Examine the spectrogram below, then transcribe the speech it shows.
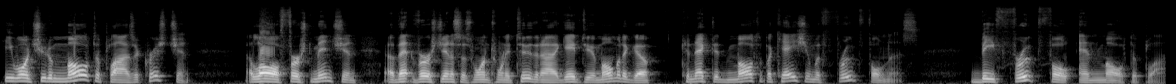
He wants you to multiply as a Christian. A law first mentioned, uh, that verse Genesis 1:22 that I gave to you a moment ago, connected multiplication with fruitfulness. Be fruitful and multiply.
